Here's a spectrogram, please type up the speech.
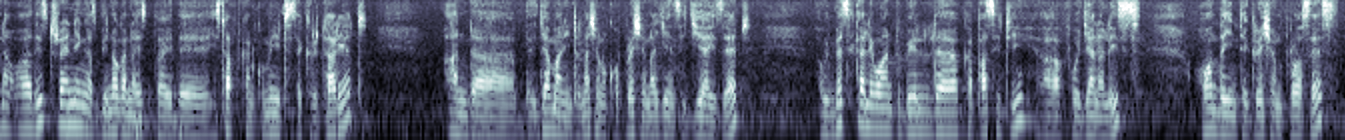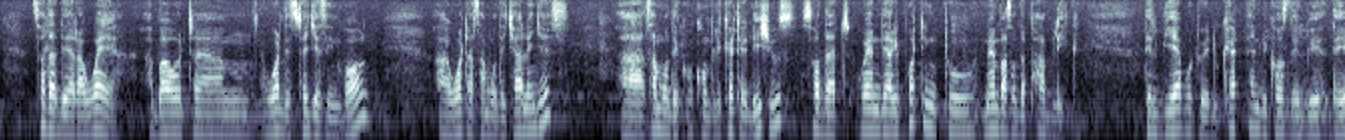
Now, uh, this training has been organized by the East African Community Secretariat and uh, the German International Cooperation Agency, GIZ. We basically want to build uh, capacity uh, for journalists on the integration process so that they are aware about um, what the stages involved, uh, what are some of the challenges, uh, some of the complicated issues, so that when they're reporting to members of the public, they'll be able to educate them because they'll be, they,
